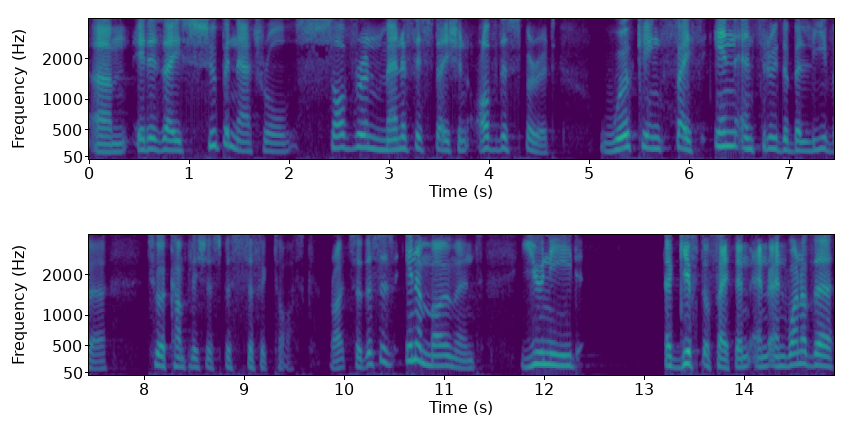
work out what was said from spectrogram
um, it is a supernatural, sovereign manifestation of the Spirit working faith in and through the believer to accomplish a specific task, right? So this is in a moment you need a gift of faith. And, and, and one, of the,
